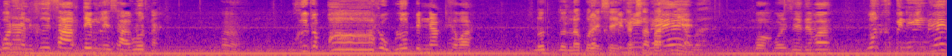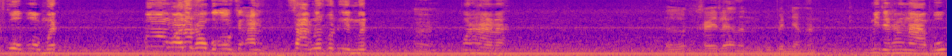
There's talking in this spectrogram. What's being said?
บนทันคือซากเต็มเลยซากรถนะเออคือจะพาถูกรถเป็นนักแถวว่ารถรถเราบริเซกันสะบัดเนี่ยวะ บอกบริษัทแต่ว่ารถคือเป็นเฮงแท้กลัวออกหมืดเมื่อวานรถเราบอกออกจากอันซากรถคนอื่นหมืดเออบนทันนะเออใครแล้วนั่นบ่เป็นอย่างนั้นมีแต่ทางหนาบุ๊ก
